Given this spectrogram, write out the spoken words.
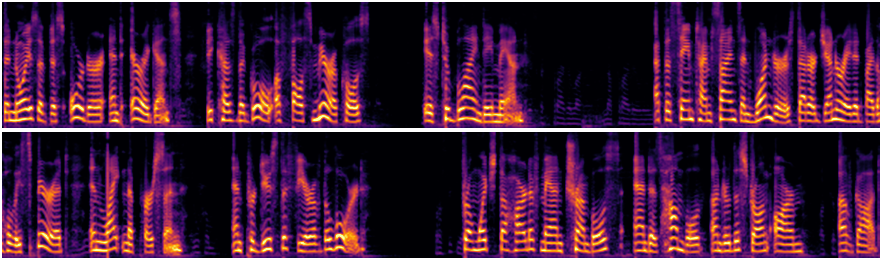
the noise of disorder and arrogance, because the goal of false miracles is to blind a man. At the same time, signs and wonders that are generated by the Holy Spirit enlighten a person and produce the fear of the Lord, from which the heart of man trembles and is humbled under the strong arm of God.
